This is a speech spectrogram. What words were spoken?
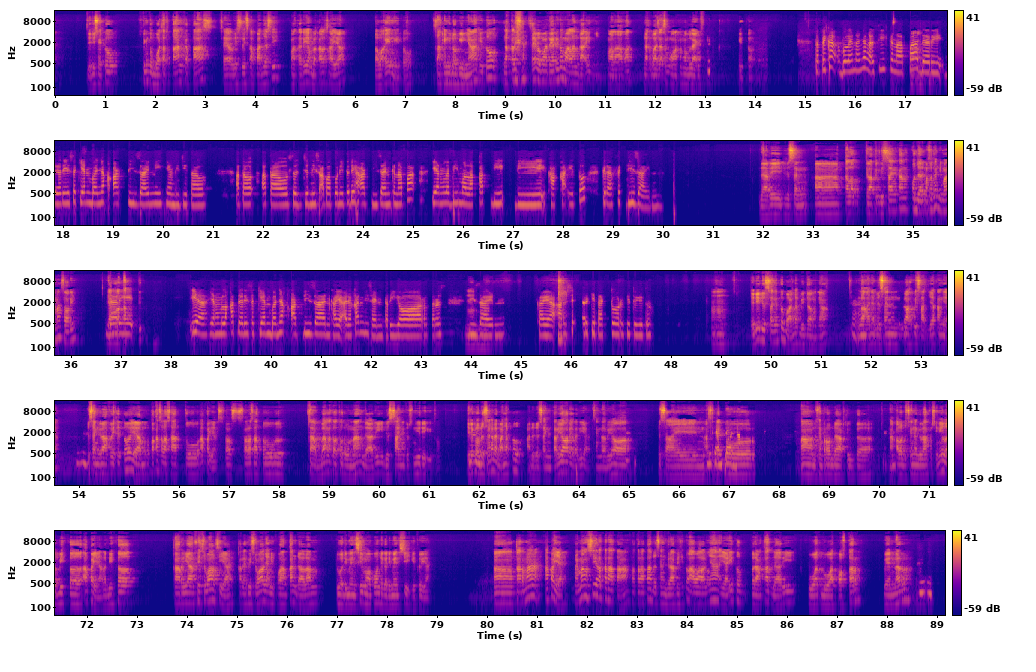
Jadi saya tuh sering tuh buat catatan kertas saya list list apa aja sih materi yang bakal saya bawain gitu. Saking groginya itu nggak kelihatan. Saya bawa materi itu malah nggak ini malah apa nggak kebaca semua ngeblank gitu. Tapi kak boleh nanya nggak sih kenapa dari dari sekian banyak art design nih yang digital? Atau atau sejenis apa pun itu deh art design kenapa yang lebih melekat di di kakak itu graphic design dari desain uh, kalau graphic design kan oh dari maksudnya gimana? Sorry. Yang dari melekat, iya yang melekat dari sekian banyak art design. Kayak ada kan desain interior terus hmm. desain kayak arsitektur gitu-gitu. Hmm. jadi desain itu banyak bidangnya. Hmm. nggak hanya desain grafis saja kan ya. Hmm. desain grafis itu ya merupakan salah satu apa ya salah satu cabang atau turunan dari desain itu sendiri gitu jadi kalau hmm. desain kan ada banyak tuh ada desain interior ya tadi ya desain interior desain arsitektur, ah, desain produk juga. Gitu. Nah kalau desain grafis ini lebih ke apa ya? Lebih ke karya visual sih ya, karya visual yang dituangkan dalam dua dimensi maupun tiga dimensi gitu ya. Uh, karena apa ya? Memang sih rata-rata, rata-rata desain grafis itu awalnya ya itu berangkat dari buat-buat poster, banner,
